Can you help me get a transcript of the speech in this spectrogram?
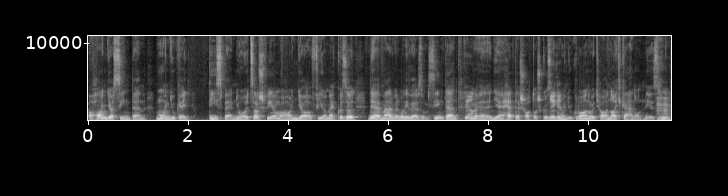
a hangya szinten mondjuk egy 10 per 8-as film a hangya filmek között, de Marvel univerzum szinten ja. egy ilyen 7-es, 6-os között Igen. mondjuk van, hogyha a nagy kánont nézzük.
